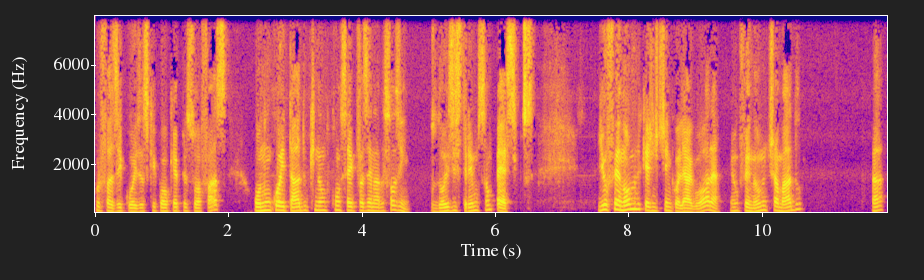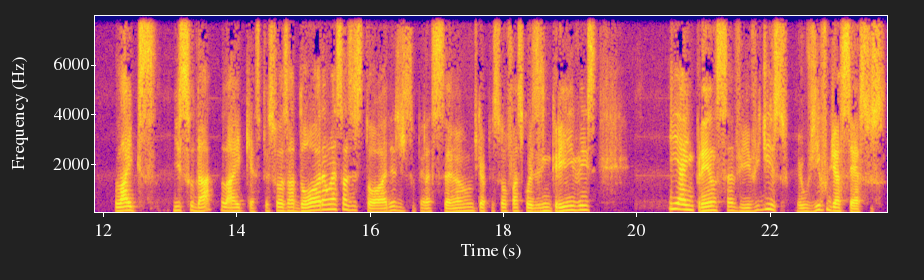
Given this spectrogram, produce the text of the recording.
por fazer coisas que qualquer pessoa faz, ou num coitado que não consegue fazer nada sozinho. Os dois extremos são péssimos. E o fenômeno que a gente tem que olhar agora é um fenômeno chamado tá, likes. Isso dá like. As pessoas adoram essas histórias de superação, de que a pessoa faz coisas incríveis. E a imprensa vive disso. Eu vivo de acessos.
